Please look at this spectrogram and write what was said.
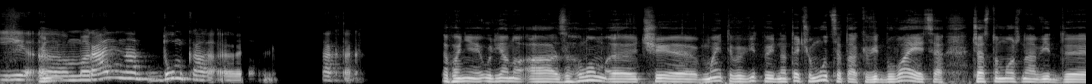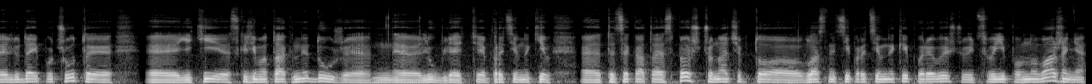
І е, моральна думка, е, так, так. Та пані Ульяно, а загалом е, чи маєте ви відповідь на те, чому це так відбувається? Часто можна від е, людей почути, е, які, скажімо так, не дуже люблять працівників ТЦК та СП, що, начебто, власне, ці працівники перевищують свої повноваження.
